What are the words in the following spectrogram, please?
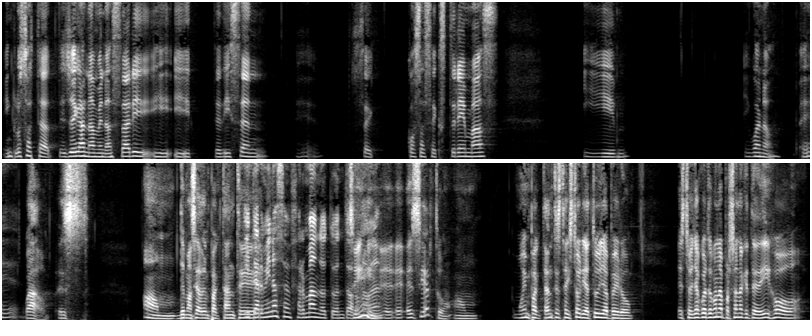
incluso hasta te llegan a amenazar y, y- y te dicen eh, cosas extremas. Y, y bueno, eh, Wow, es um, demasiado impactante. y terminas enfermando tu entorno. Sí, ¿eh? e- e- es cierto. Um, muy impactante esta historia tuya, pero estoy de acuerdo con la persona que te dijo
